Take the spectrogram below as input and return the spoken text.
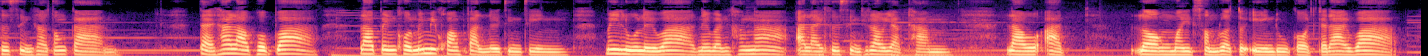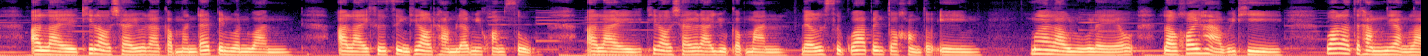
คือสิ่งที่เราต้องการ แต่ถ้าเราพบว่า เราเป็นคนไม่มีความฝันเลยจริงๆ ไม่รู้เลยว่าในวันข้างหน้าอะไรคือสิ่งที่เราอยากทำเราอาจลองมาสำรวจตัวเองดูก่อนก็ได้ว่า อะไรที่เราใช้เวลากับมันได้เป็นวันๆอะไรคือสิ่งที่เราทำแล้วมีความสุข อะไรที่เราใช้เวลาอยู่กับมัน แล้วรู้สึกว่าเป็นตัวของตัวเอง เมื่อเรารู้แล้ว เราค่อยหาวิธี ว่าเราจะทำอย่างไร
